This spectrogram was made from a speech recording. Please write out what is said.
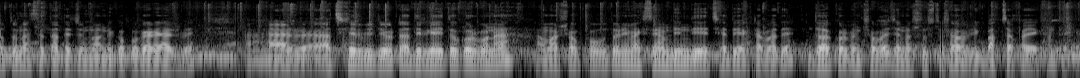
নতুন আছে তাদের জন্য অনেক উপকারে আসবে। আর আজকের ভিডিওটা দীর্ঘায়িত করব না। আমার সব কবুতরই ম্যাক্সিমাম ডিম দিয়েছে দু একটা বাদে। দোয়া করবেন সবাই যেন সুস্থ স্বাভাবিক বাচ্চা পায় এখান থেকে।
